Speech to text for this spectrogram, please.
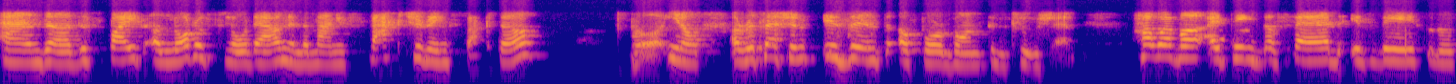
And uh, despite a lot of slowdown in the manufacturing sector, uh, you know, a recession isn't a foregone conclusion. However, I think the Fed, if they sort of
